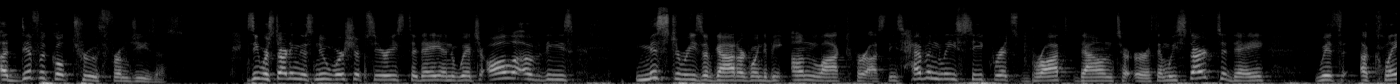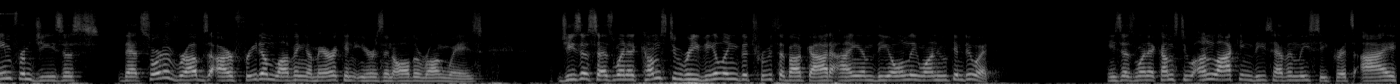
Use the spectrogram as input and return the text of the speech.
a difficult truth from Jesus. See, we're starting this new worship series today in which all of these mysteries of God are going to be unlocked for us, these heavenly secrets brought down to earth. And we start today with a claim from Jesus that sort of rubs our freedom loving American ears in all the wrong ways. Jesus says, When it comes to revealing the truth about God, I am the only one who can do it. He says, when it comes to unlocking these heavenly secrets, I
